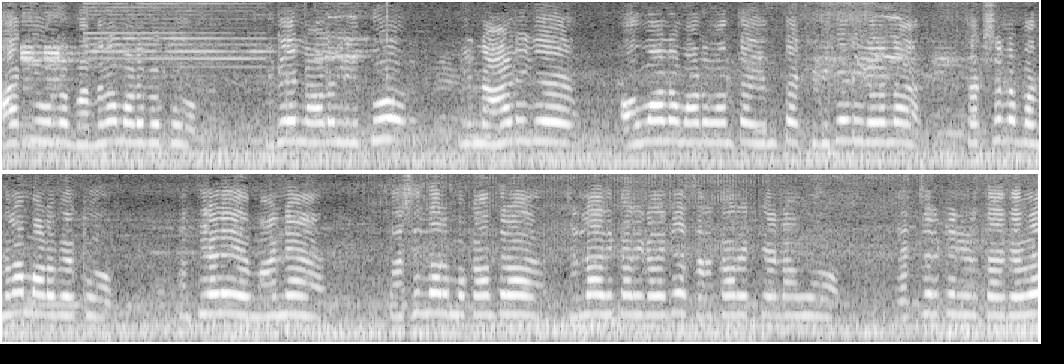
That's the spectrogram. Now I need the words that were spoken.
ಹಾಕಿ ಇವ್ರನ್ನ ಬಂಧನ ಮಾಡಬೇಕು. ಇದೇ ನಾಡಲ್ಲಿ ಇದ್ದು ಈ ನಾಡಿಗೆ ಅವಮಾನ ಮಾಡುವಂಥ ಇಂಥ ಕಿಡಿಗೇಡಿಗಳನ್ನು ತಕ್ಷಣ ಬಂಧನ ಮಾಡಬೇಕು ಅಂತೇಳಿ ಮಾನ್ಯ ತಹಸೀಲ್ದಾರ್ ಮುಖಾಂತರ ಜಿಲ್ಲಾಧಿಕಾರಿಗಳಿಗೆ ಸರ್ಕಾರಕ್ಕೆ ನಾವು ಎಚ್ಚರಿಕೆ ನೀಡ್ತಾ ಇದ್ದೇವೆ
